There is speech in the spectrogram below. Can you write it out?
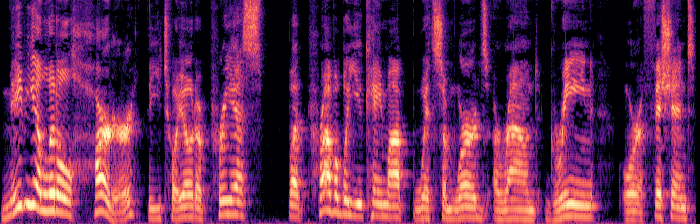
maybe a little harder, the Toyota Prius, but probably you came up with some words around green or efficient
